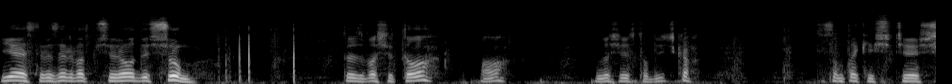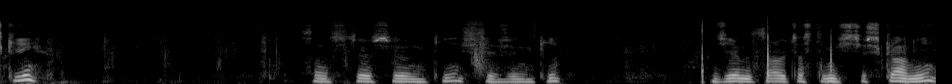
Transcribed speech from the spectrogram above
Jest rezerwat przyrody Szum. To jest właśnie to. O, właśnie jest tabliczka. To są takie ścieżki. Są ścieżynki, ścieżynki. Idziemy cały czas tymi ścieżkami.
